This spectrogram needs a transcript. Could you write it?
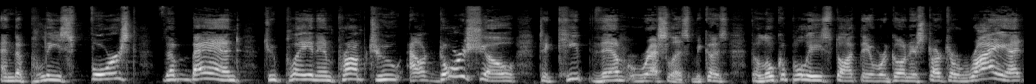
and the police forced the band to play an impromptu outdoor show to keep them restless because the local police thought they were going to start to riot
